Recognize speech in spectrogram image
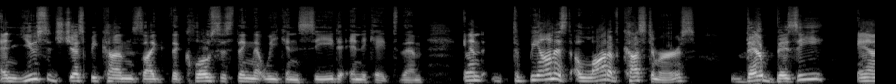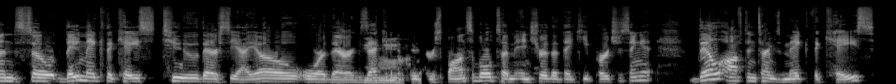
and usage just becomes like the closest thing that we can see to indicate to them. And to be honest, a lot of customers they're busy and so they make the case to their CIO or their executive mm-hmm. who's responsible to ensure that they keep purchasing it. They'll oftentimes make the case,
